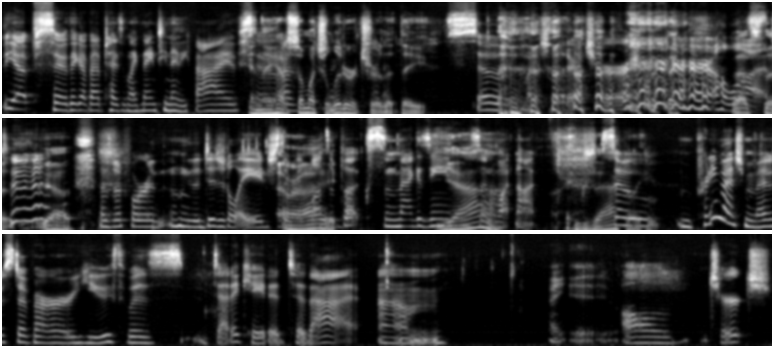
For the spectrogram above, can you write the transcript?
Yep. So they got baptized in like 1995. So and they have was so much like literature that they so much literature. a lot. that's the yeah That was before the digital age. So they had lots of books and magazines Yeah. and whatnot. exactly So pretty much most of our youth was dedicated to that. Um, uh, all church.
